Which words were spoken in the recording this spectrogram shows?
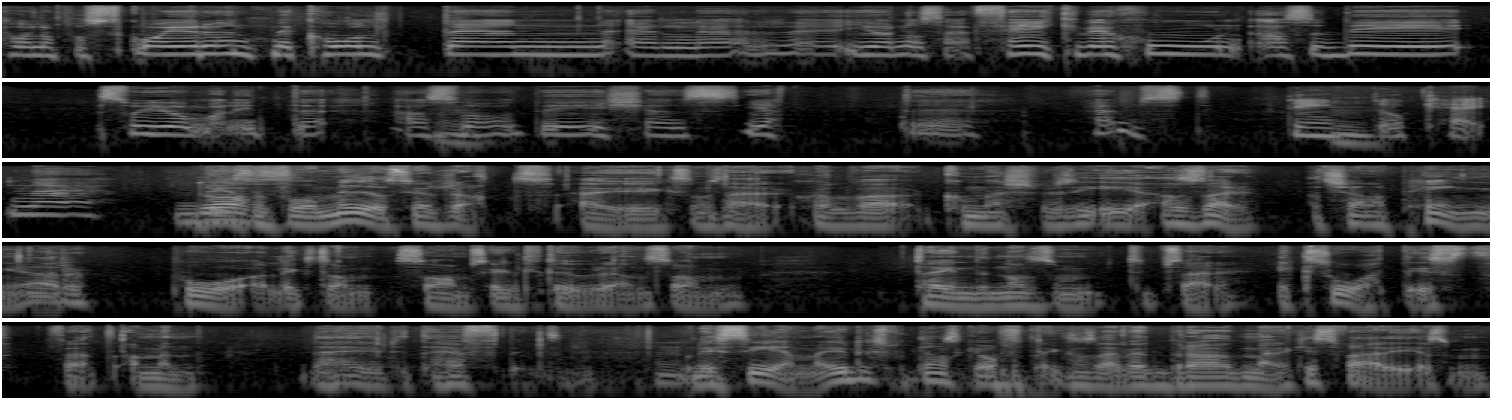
hålla på och skoja runt med kolten eller göra någon så här fake-version. Alltså det, så gör man inte. Alltså Det känns jättehemskt. det är inte okej. Nej. Du Det som får mig att se rött är ju liksom så här, själva kommersialiseringen, alltså här, att tjäna pengar på liksom, samiska kulturen som tar in det något som typ så här, exotiskt för att ja, men, det här är ju lite häftigt. Och det ser man ju liksom ganska ofta. Liksom så här, vi har ett brödmärke i Sverige som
